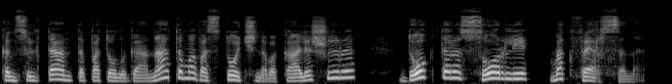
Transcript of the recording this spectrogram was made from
консультанта-патолога-анатома восточного Калишира, доктора Сорли Макферсона.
